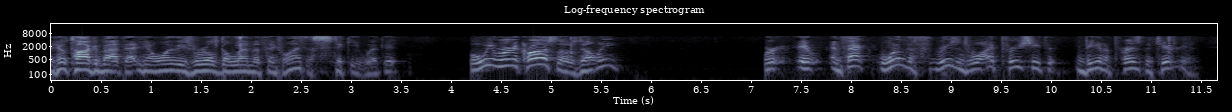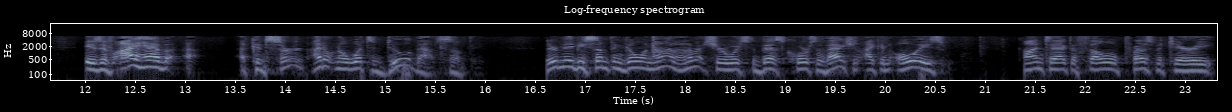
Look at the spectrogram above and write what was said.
And he'll talk about that, you know, one of these real dilemma things. Well, that's a sticky wicket. Well, we run across those, don't we? We're, in fact, one of the reasons why I appreciate being a Presbyterian is if I have a concern, I don't know what to do about something. There may be something going on, and I'm not sure what's the best course of action. I can always contact a fellow presbytery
